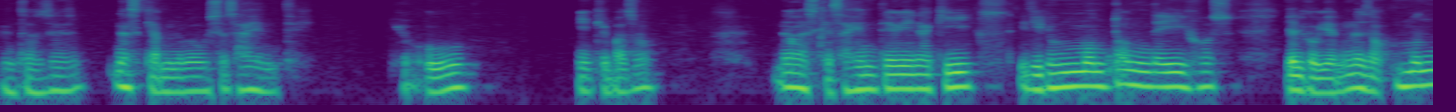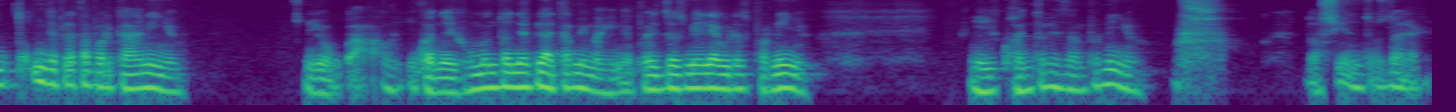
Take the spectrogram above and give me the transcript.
Entonces, no, es que a mí no me gusta esa gente. yo, uh, ¿y qué pasó? No, es que esa gente viene aquí y tiene un montón de hijos y el gobierno les da un montón de plata por cada niño. Y yo, wow. Y cuando dijo un montón de plata, me imaginé pues 2.000 euros por niño. ¿Y cuánto les dan por niño? 200 dólares,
